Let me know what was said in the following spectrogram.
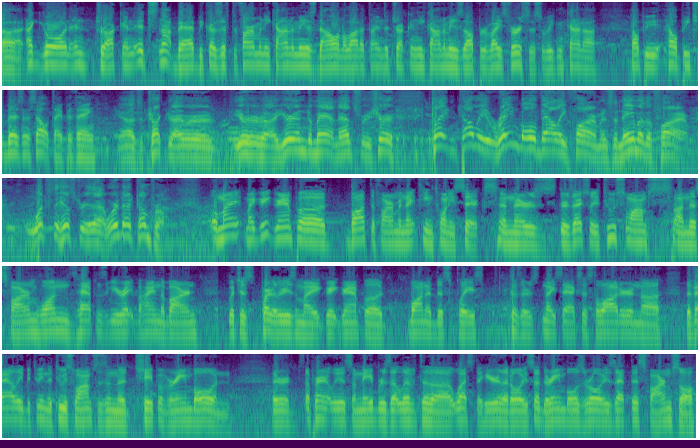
uh, I can go and, truck, and it's not bad because if the farming economy is down, a lot of time the trucking economy is up, or vice versa. So we can kind of help you help each business out, type of thing. Yeah, as a truck driver, you're uh, you're in demand, that's for sure. Clayton, tell me, Rainbow Valley Farm is the name of the farm. What's the history of that? Where'd that come from? Well, my, my great grandpa bought the farm in 1926, and there's there's actually two swamps on this farm. One happens to be right behind the barn, which is part of the reason my great grandpa wanted this place because there's nice access to water, and the the valley between the two swamps is in the shape of a rainbow, and there apparently is some neighbors that live to the west of here that always said the rainbows are always at this farm, so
